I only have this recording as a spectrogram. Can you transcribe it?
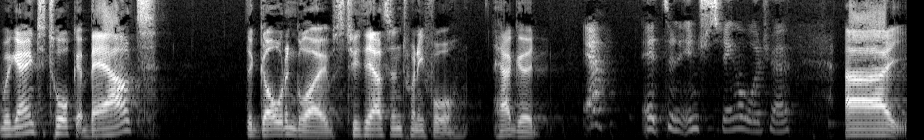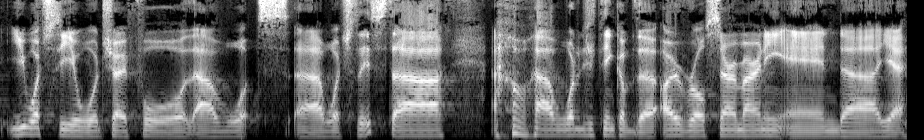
we're going to talk about the Golden Globes 2024. How good? Yeah, it's an interesting award show. Uh, you watched the award show for uh, what's uh, watch list. Uh, uh, what did you think of the overall ceremony? And uh, yeah,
